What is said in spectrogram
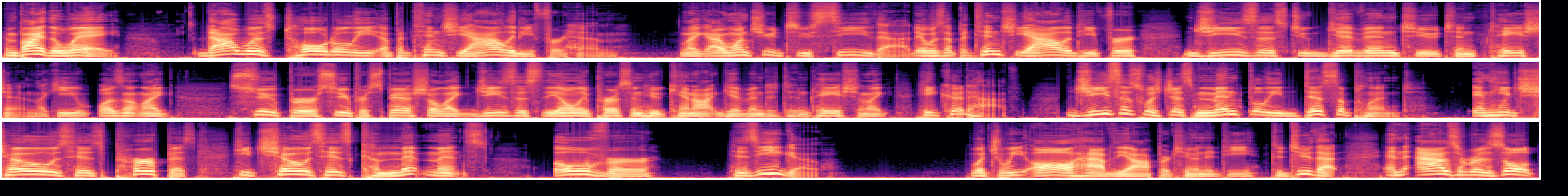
And by the way, that was totally a potentiality for him. Like, I want you to see that. It was a potentiality for Jesus to give into temptation. Like, he wasn't like super, super special, like Jesus, the only person who cannot give into temptation. Like, he could have. Jesus was just mentally disciplined and he chose his purpose. He chose his commitments over his ego, which we all have the opportunity to do that. And as a result,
